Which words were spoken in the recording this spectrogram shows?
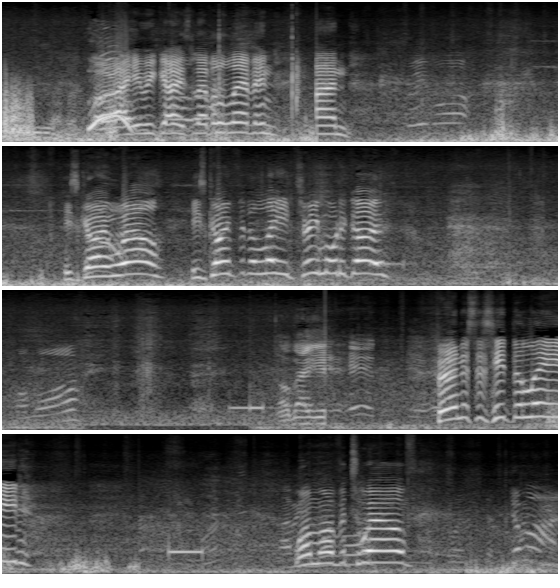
All right, here we go. It's level 11. One. Three more. He's going well. He's going for the lead. Three more to go. One more. I'll make it. Furnace has hit the lead. One more for 12. Come on.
